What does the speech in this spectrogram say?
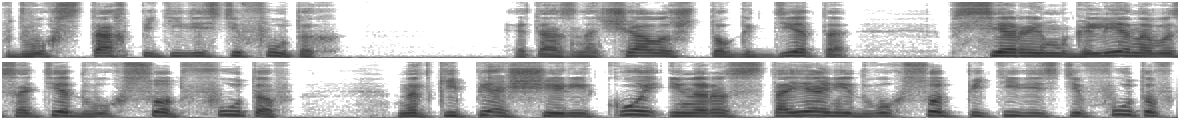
в 250 футах. Это означало, что где-то в серой мгле на высоте 200 футов над кипящей рекой и на расстоянии 250 футов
